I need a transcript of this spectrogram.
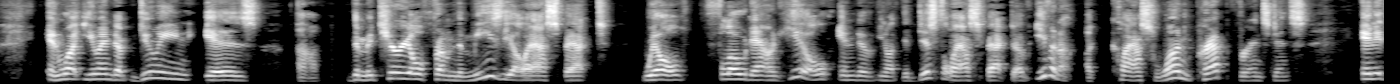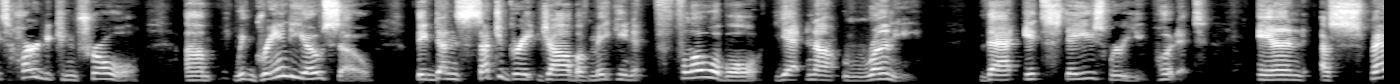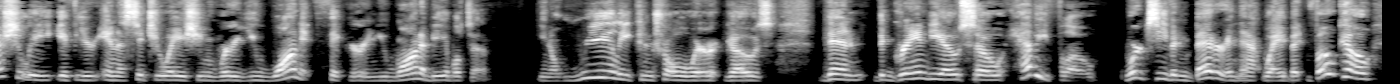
And what you end up doing is uh, the material from the mesial aspect will flow downhill into you know the distal aspect of even a, a class one prep for instance and it's hard to control. Um, with grandioso they've done such a great job of making it flowable yet not runny that it stays where you put it and especially if you're in a situation where you want it thicker and you want to be able to you know really control where it goes then the Grandioso heavy flow works even better in that way. But Voco,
